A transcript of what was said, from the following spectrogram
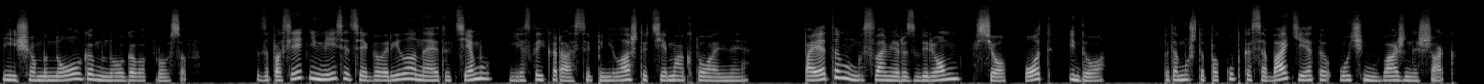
И еще много-много вопросов. За последний месяц я говорила на эту тему несколько раз и поняла, что тема актуальная. Поэтому мы с вами разберем все от и до. Потому что покупка собаки — это очень важный шаг,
